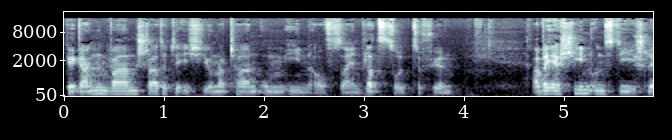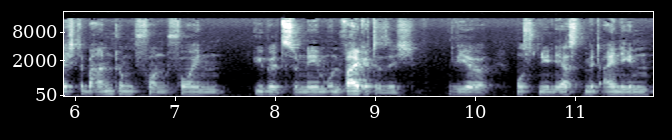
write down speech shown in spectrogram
gegangen waren, startete ich Jonathan, um ihn auf seinen Platz zurückzuführen. Aber er schien uns die schlechte Behandlung von vorhin übel zu nehmen und weigerte sich. Wir mussten ihn erst mit einigen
